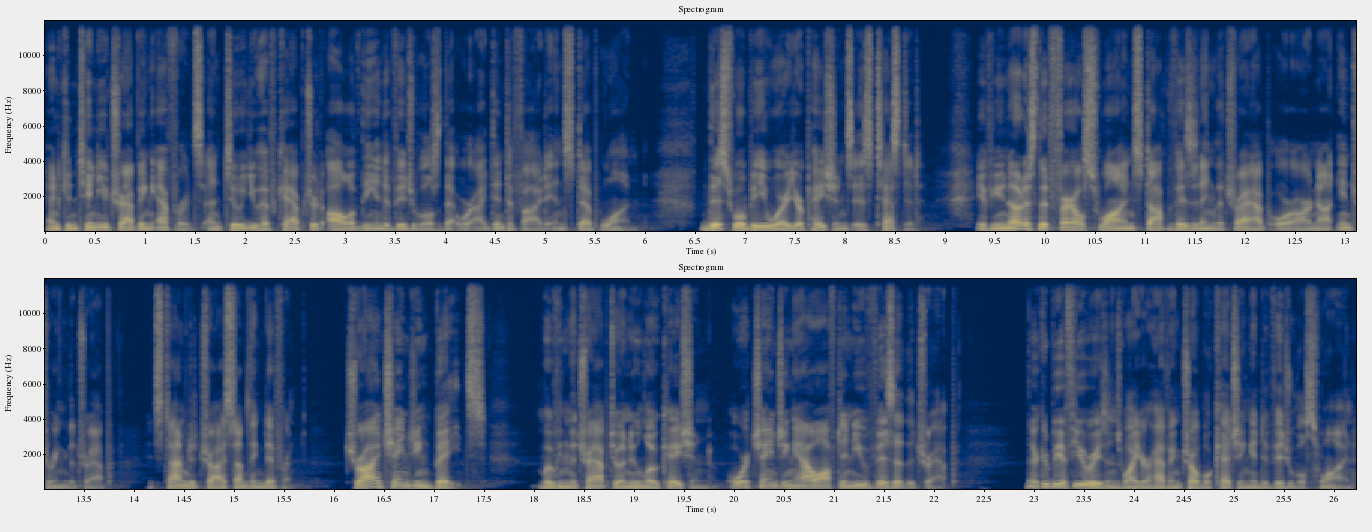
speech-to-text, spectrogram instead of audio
and continue trapping efforts until you have captured all of the individuals that were identified in step 1. This will be where your patience is tested. If you notice that feral swine stop visiting the trap or are not entering the trap, it's time to try something different. Try changing baits, moving the trap to a new location, or changing how often you visit the trap. There could be a few reasons why you're having trouble catching individual swine.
